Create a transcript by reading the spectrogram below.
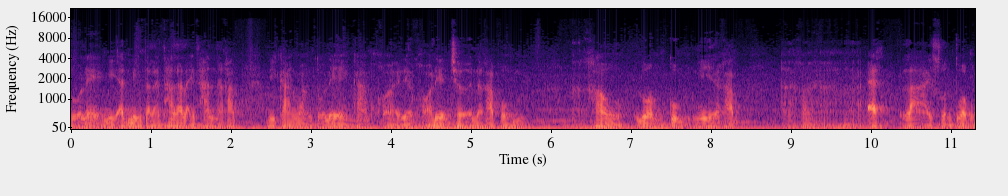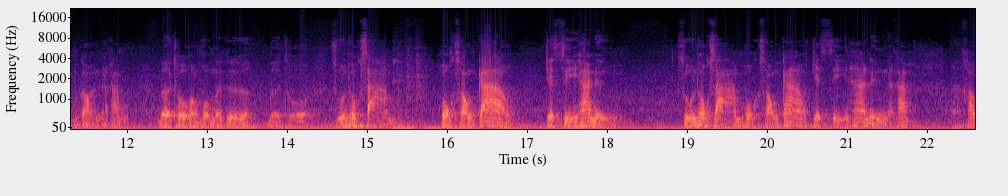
ตัวเลขมีแอดมินแต่ละท่านและหลายท่านนะครับ มีการวางตัวเลขครับขอเดี๋ยวขอเรียนเชิญนะครับ ผมเข้าร่วมกลุ่มนี้นะครับแอดไลน์ส่วนตัวผมก่อนนะครับ เบอร์โทรของผมก็คือเบอร์โทร 063 629 7451 0636297451 นะครับเข้า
